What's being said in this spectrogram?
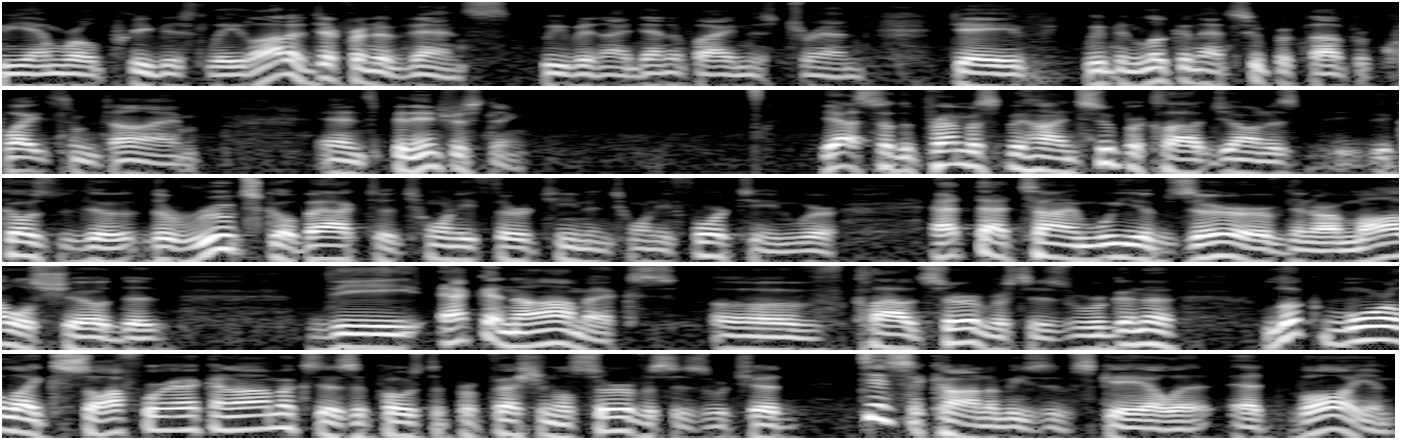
VMworld previously, a lot of different events. We've been identifying this trend. Dave, we've been looking at SuperCloud for quite some time, and it's been interesting. Yeah, so the premise behind SuperCloud, John, is it goes, the, the roots go back to 2013 and 2014, where at that time we observed and our model showed that the economics of cloud services were going to look more like software economics as opposed to professional services, which had diseconomies of scale at, at volume.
